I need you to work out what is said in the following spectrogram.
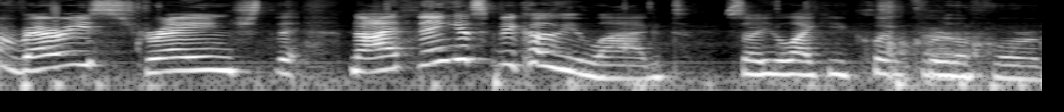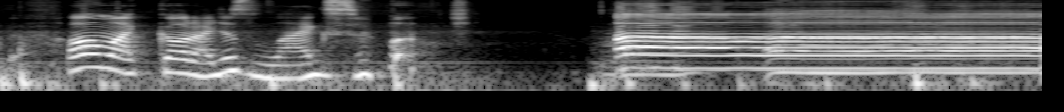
a very strange thing. No, I think it's because you lagged. So you like you clipped through the floor a bit. Oh my god, I just lagged so much. Uh,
